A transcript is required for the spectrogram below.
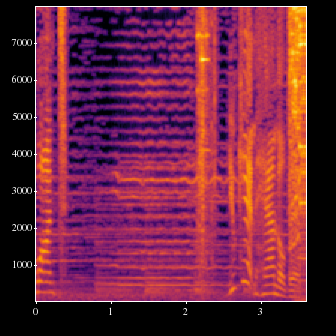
You want? You can't handle this.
